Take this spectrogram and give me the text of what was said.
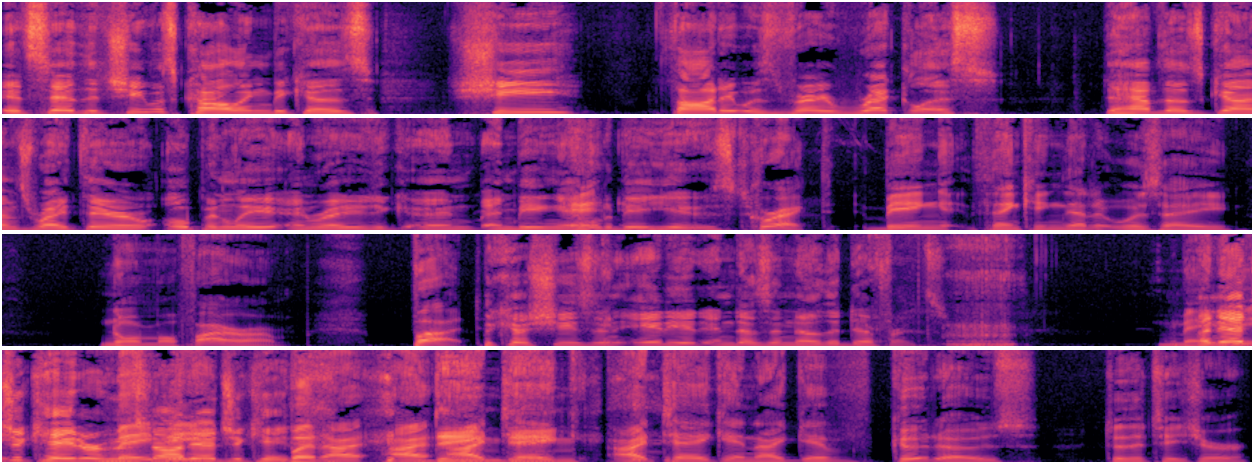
it said that she was calling because she thought it was very reckless to have those guns right there openly and ready to and, and being able And- to be used. Correct. Being thinking that it was a normal firearm, but Because she's an idiot and doesn't know the difference. maybe, An educator who's not educated. But I, I, I Ding, take ding. I take and I give kudos to the teacher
